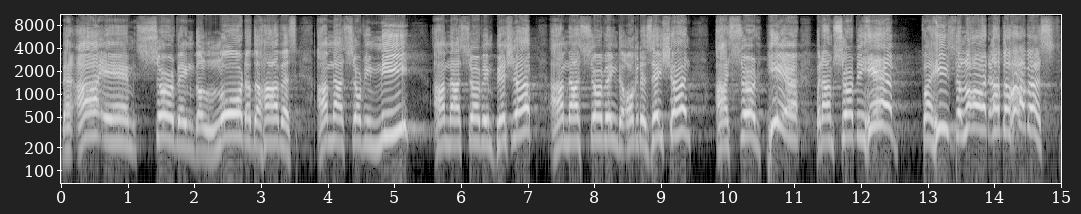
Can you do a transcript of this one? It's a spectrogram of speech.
that I am serving the Lord of the harvest. I'm not serving me. I'm not serving Bishop. I'm not serving the organization. I serve here, but I'm serving Him, for He's the Lord of the harvest.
